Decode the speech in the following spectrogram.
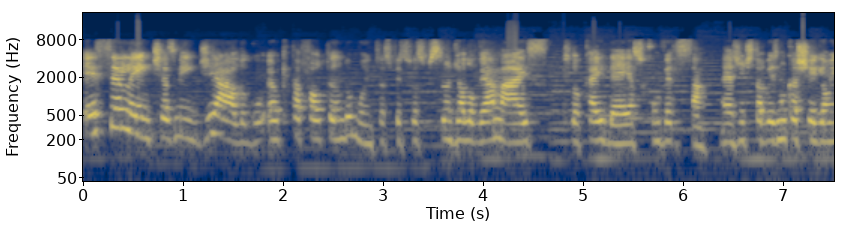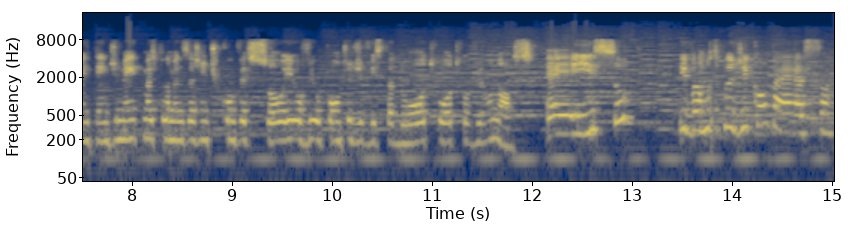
excelente, Yasmin. Diálogo é o que está faltando muito. As pessoas precisam dialogar mais, trocar ideias, conversar. Né? A gente talvez nunca chegue a um entendimento, mas pelo menos a gente conversou e ouviu o ponto de vista do outro, o outro ouviu o nosso. É isso, e vamos pro de conversa.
